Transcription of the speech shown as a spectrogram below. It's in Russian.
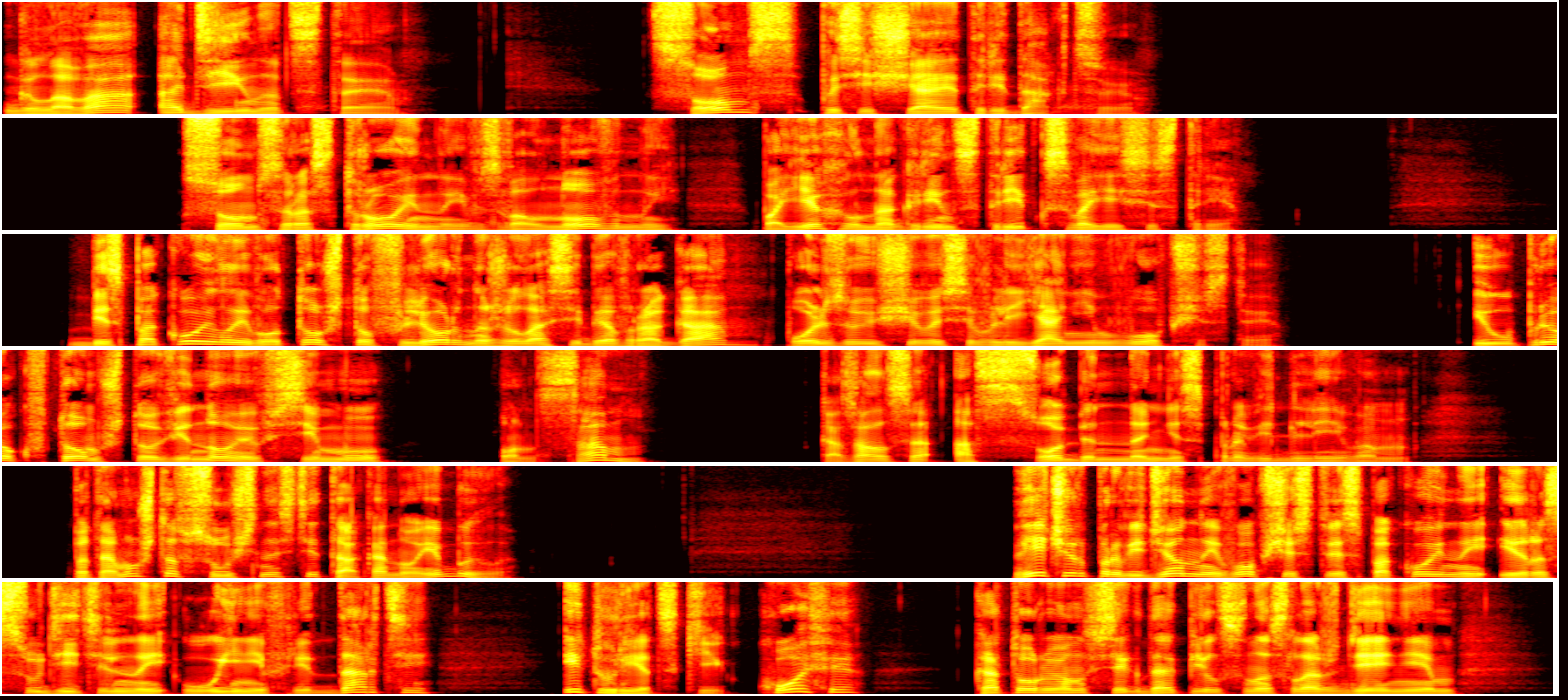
Глава одиннадцатая. Сомс посещает редакцию. Сомс, расстроенный, взволнованный, поехал на Грин-стрит к своей сестре. Беспокоило его то, что Флёр нажила себе врага, пользующегося влиянием в обществе. И упрек в том, что виною всему он сам — казался особенно несправедливым, потому что в сущности так оно и было. Вечер, проведенный в обществе спокойной и рассудительной Уинифрид Дарти, и турецкий кофе, который он всегда пил с наслаждением,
